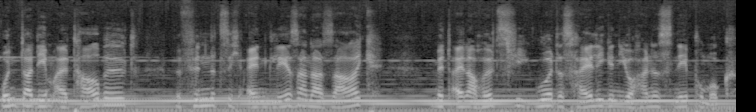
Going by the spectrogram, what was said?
Unter dem Altarbild befindet sich ein gläserner Sarg mit einer Holzfigur des heiligen Johannes Nepomuk.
